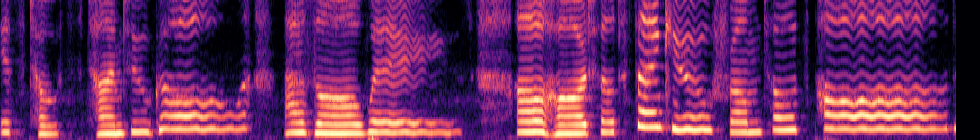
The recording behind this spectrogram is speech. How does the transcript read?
It's totes time to go, as always. A heartfelt thank you from Totes Pod.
